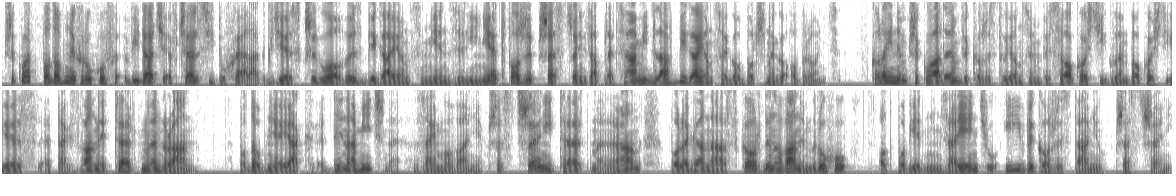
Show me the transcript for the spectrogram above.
Przykład podobnych ruchów widać w Chelsea Tuchela, gdzie skrzydłowy, zbiegając między linie, tworzy przestrzeń za plecami dla wbiegającego bocznego obrońcy. Kolejnym przykładem wykorzystującym wysokość i głębokość jest tak zwany third man run. Podobnie jak dynamiczne zajmowanie przestrzeni, third man run polega na skoordynowanym ruchu, odpowiednim zajęciu i wykorzystaniu przestrzeni.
